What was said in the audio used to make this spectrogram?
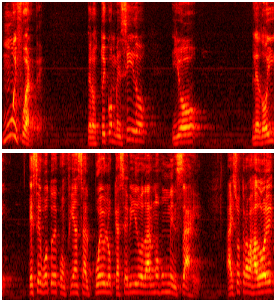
muy fuerte. Pero estoy convencido y yo le doy ese voto de confianza al pueblo que ha sabido darnos un mensaje a esos trabajadores,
